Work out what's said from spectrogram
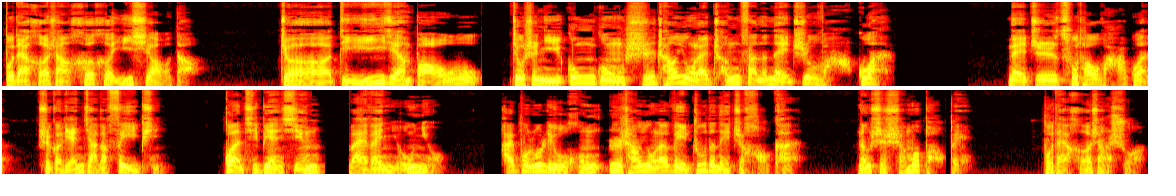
布袋和尚呵呵一笑，道。这第一件宝物就是你公公时常用来盛饭的那只瓦罐。那只粗陶瓦罐是个廉价的废品，罐体变形，歪歪扭扭，还不如柳红日常用来喂猪的那只好看。能是什么宝贝？布袋和尚说：“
